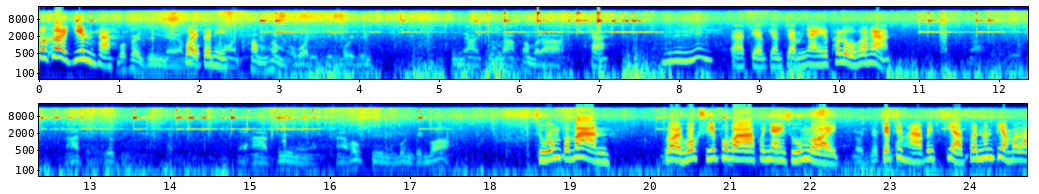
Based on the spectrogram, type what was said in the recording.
บ่เคยกินค่ะ บ่เคยกินแหน่กล้วยตัวนี้ ห้ำห้ำก็บ่ได้กินบ่ได้กินกินหยังกินน้ำธรรมดาค่ะเฮ้ยตาเตรียมเกียมจำใหญ่พะโล้พะงานหาเสือยุกได้ห้าปีนี่ห้าหกปีนี่บุญเป็นบ่ สูงประมาณ160เพราะว่าพ่อใหญ่สูง100ร้อยเจ็ดสิบหาไปเทียบเพิ่นมันเพียงบ่ไหล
